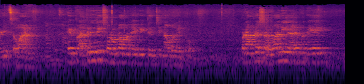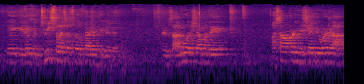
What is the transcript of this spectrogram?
आणि चव्हाण. हे प्रातिनिधिक स्वरूपामध्ये मी त्यांची नावं घेतो. पण आपल्या सर्वांनी यामध्ये हे गेले पंचवीस वर्ष सहकार्य केलेलं आहे. आणि चालू वर्षामध्ये असा आपण विषय निवडला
